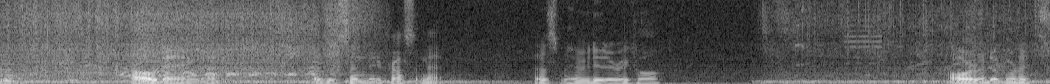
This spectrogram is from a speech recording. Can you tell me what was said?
Ooh. Oh, dang, that. That just sent me across the map. That was some heavy duty recall. All of the bullets.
